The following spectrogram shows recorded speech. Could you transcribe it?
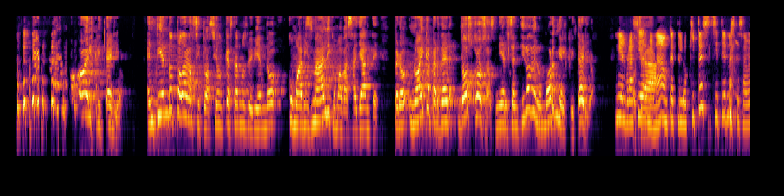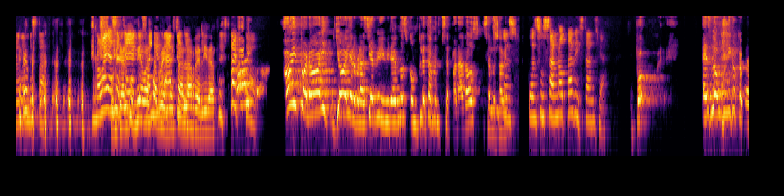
un poco el criterio. Entiendo toda la situación que estamos viviendo como abismal y como avasallante, pero no hay que perder dos cosas, ni el sentido del humor ni el criterio. Ni el brasier, O sea- maná, aunque te lo quites, sí tienes que saber dónde está. No vaya a ser que haya algún que vas a salir regresar a la realidad. Exacto. Hoy por hoy, yo y el brasier viviremos completamente separados, se los Con, aviso. con su sanota distancia. Po- Es lo único que me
